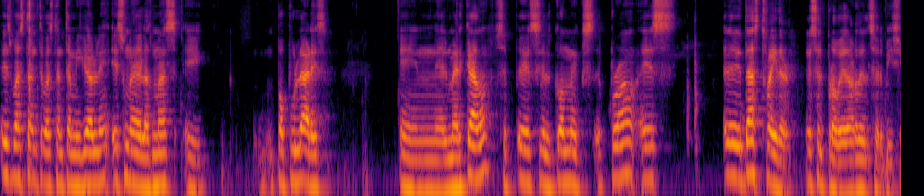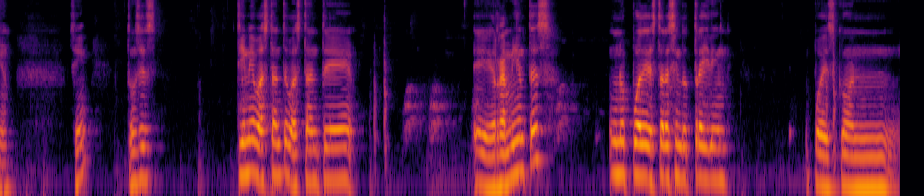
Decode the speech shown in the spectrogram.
es bastante, bastante amigable. Es una de las más populares en el mercado. Es el Comex Pro. Es Dash Trader. Es el proveedor del servicio. ¿Sí? Entonces, tiene bastante, bastante herramientas uno puede estar haciendo trading pues con,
